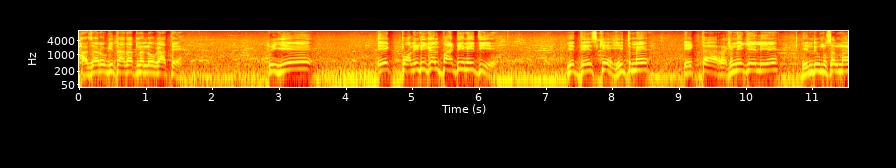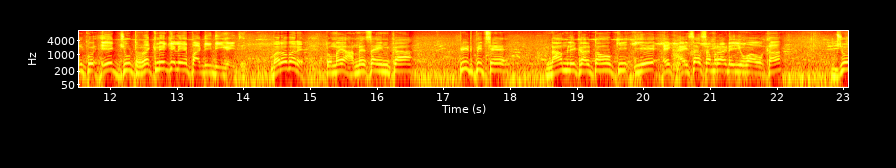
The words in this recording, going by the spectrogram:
हज़ारों की तादाद में लोग आते हैं। तो ये एक पॉलिटिकल पार्टी नहीं थी ये देश के हित में एकता रखने के लिए हिंदू मुसलमान को एकजुट रखने के लिए पार्टी दी गई थी। बरोबर है? तो मैं हमेशा इनका पीठ पीछे नाम निकालता हूँ कि ये एक ऐसा सम्राट है युवाओं का जो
